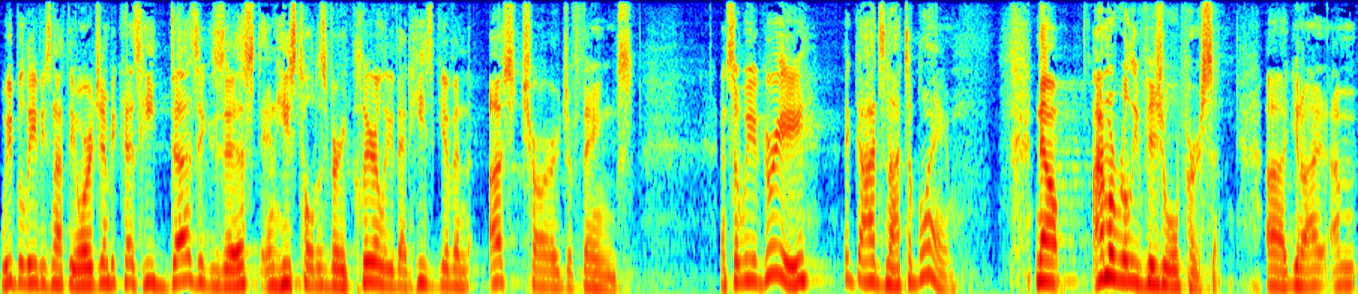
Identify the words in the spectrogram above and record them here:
We believe he's not the origin because he does exist, and he's told us very clearly that he's given us charge of things. And so we agree that God's not to blame. Now, I'm a really visual person. Uh, you know, I, I'm,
